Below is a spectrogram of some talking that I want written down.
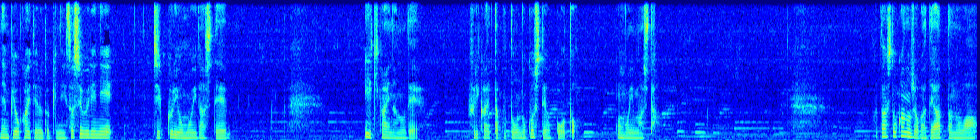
年表を書いている時に久しぶりにじっくり思い出していい機会なので振り返ったことを残しておこうと思いました。私と彼女が出会ったのは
